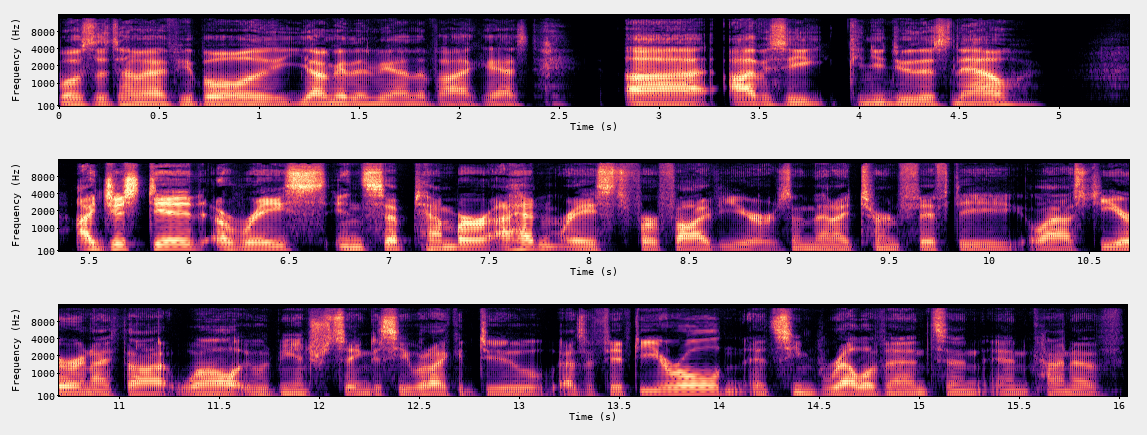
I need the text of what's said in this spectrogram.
most of the time I have people younger than me on the podcast. Uh, obviously, can you do this now? I just did a race in September. I hadn't raced for five years, and then I turned 50 last year, and I thought, well, it would be interesting to see what I could do as a 50 year old. It seemed relevant and, and kind of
